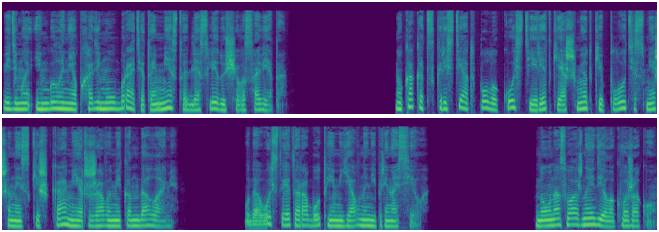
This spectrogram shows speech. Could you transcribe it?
Видимо, им было необходимо убрать это место для следующего совета. Но как отскрести от пола кости и редкие ошметки плоти, смешанные с кишками и ржавыми кандалами? Удовольствие эта работа им явно не приносила. «Но у нас важное дело к вожаку»,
